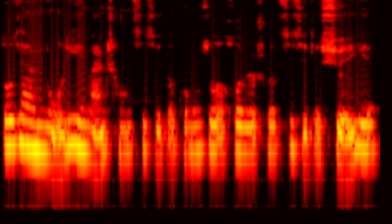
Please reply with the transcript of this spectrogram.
都在努力完成自己的工作，或者说自己的学业。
